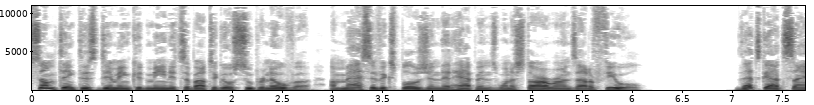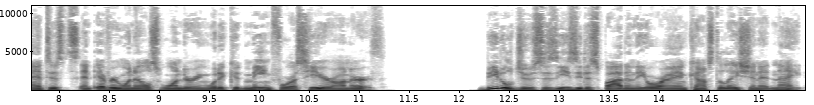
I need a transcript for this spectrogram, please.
Some think this dimming could mean it's about to go supernova, a massive explosion that happens when a star runs out of fuel. That's got scientists and everyone else wondering what it could mean for us here on Earth. Betelgeuse is easy to spot in the Orion constellation at night.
